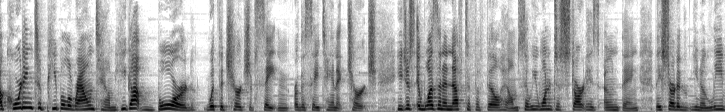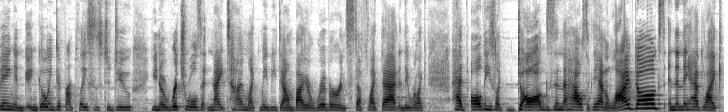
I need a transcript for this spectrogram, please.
according to people around him, he got bored with the Church of Satan or the Satanic Church. He just, it wasn't enough to fulfill him. So he wanted to start his own thing. They started, you know, leaving and, and going different places to do, you know, rituals at nighttime, like maybe down by a river and stuff like that. And they were like, had all these like dogs in the house. Like they had alive dogs and then they had like,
